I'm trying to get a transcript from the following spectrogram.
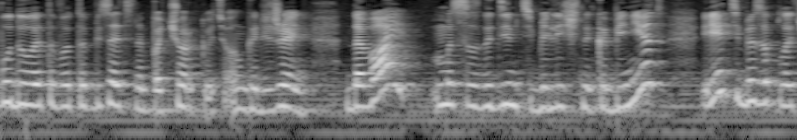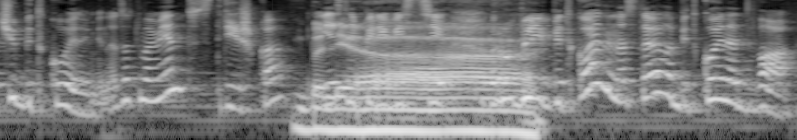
буду это вот обязательно подчеркивать. Он говорит, Жень, давай мы создадим тебе личный кабинет, и я тебе заплачу биткоинами. На тот момент стрижка, если Бля. перевести рубли в биткоин, она стоила биткоина 2.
